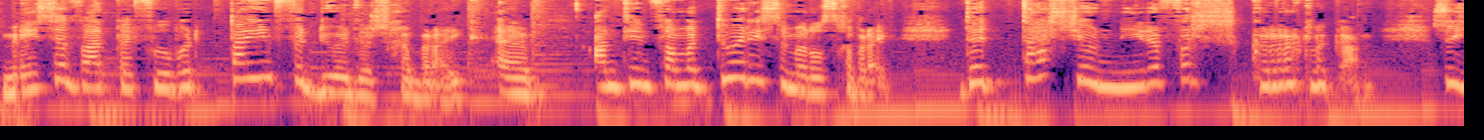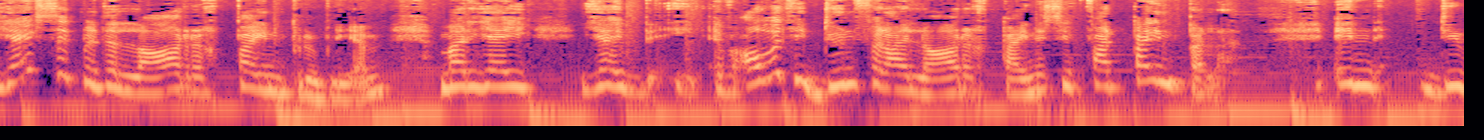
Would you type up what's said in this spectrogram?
Mense wat byvoorbeeld pynverdoders gebruik, uh, anti-inflammatoriese middels gebruik, dit tas jou niere verskriklik aan. So jy sit met 'n laarigpynprobleem, maar jy jy al wat jy doen vir daai laarigpyn is jy vat pynpille. En die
